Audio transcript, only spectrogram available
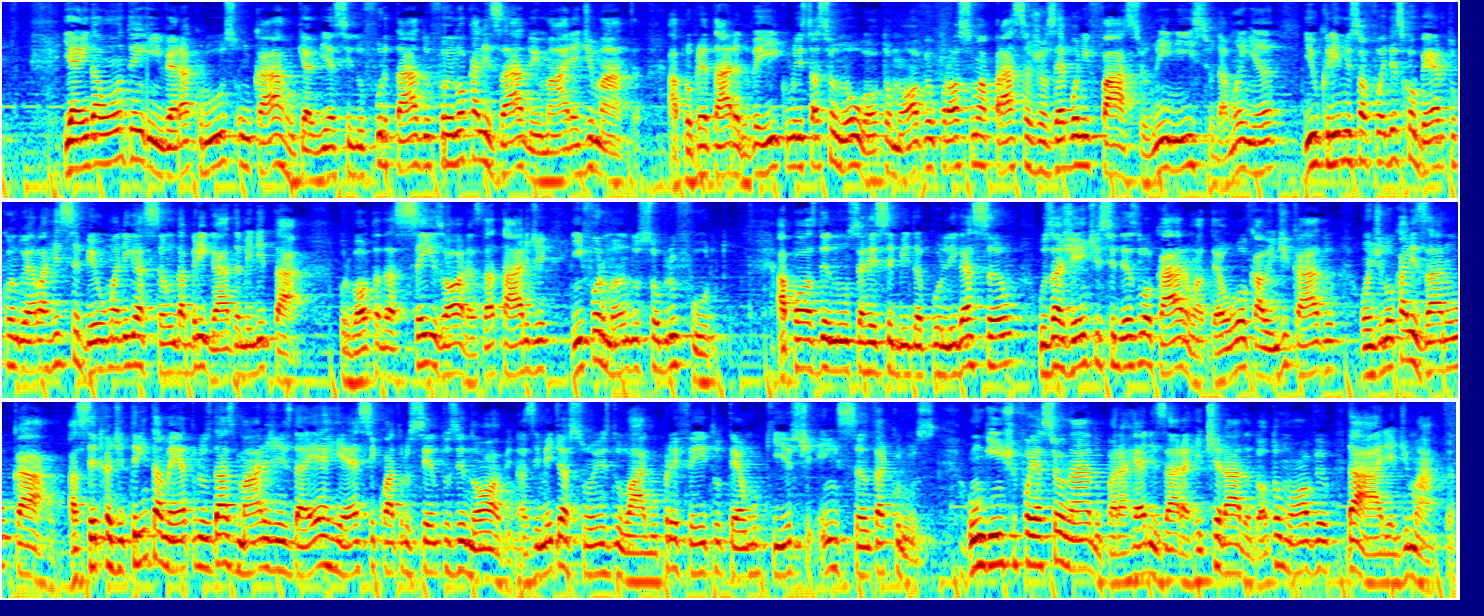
E ainda ontem, em Veracruz, um carro que havia sido furtado foi localizado em uma área de mata. A proprietária do veículo estacionou o automóvel próximo à Praça José Bonifácio no início da manhã e o crime só foi descoberto quando ela recebeu uma ligação da Brigada Militar, por volta das 6 horas da tarde, informando sobre o furto. Após denúncia recebida por ligação, os agentes se deslocaram até o local indicado, onde localizaram o carro, a cerca de 30 metros das margens da RS 409, nas imediações do Lago Prefeito Telmo Kirst, em Santa Cruz. Um guincho foi acionado para realizar a retirada do automóvel da área de mata.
